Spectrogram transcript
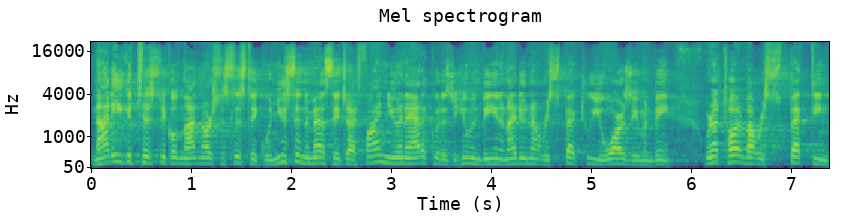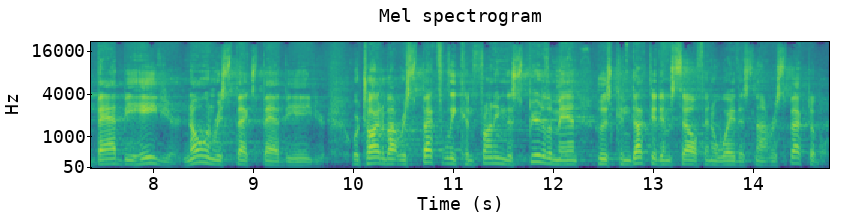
not egotistical, not narcissistic. When you send a message, I find you inadequate as a human being and I do not respect who you are as a human being. We're not talking about respecting bad behavior. No one respects bad behavior. We're talking about respectfully confronting the spirit of the man who has conducted himself in a way that's not respectable.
